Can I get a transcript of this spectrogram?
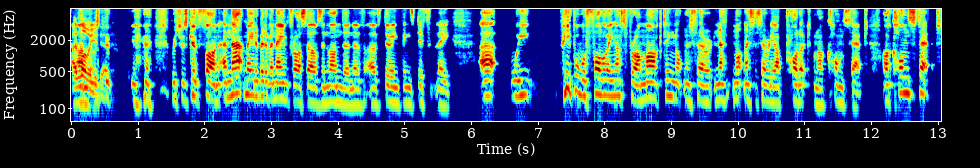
I Um, love it what you did. which was good fun, and that made a bit of a name for ourselves in London of of doing things differently. Uh, we people were following us for our marketing, not necessarily not necessarily our product and our concept. Our concept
